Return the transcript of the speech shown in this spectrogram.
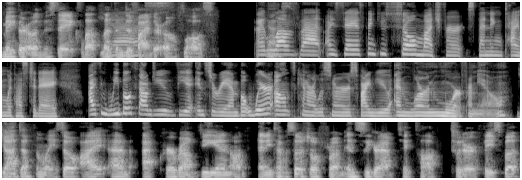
make their own mistakes, let let yes. them define their own flaws. I yes. love that. Isaiah, thank you so much for spending time with us today. I think we both found you via Instagram, but where else can our listeners find you and learn more from you? Yeah, definitely. So I am at Queer Brown Vegan on any type of social from Instagram, TikTok, Twitter, Facebook.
